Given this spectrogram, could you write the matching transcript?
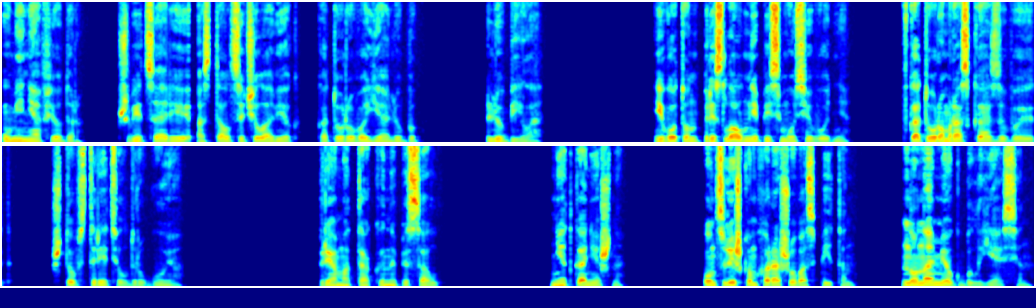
«У меня, Фёдор, в Швейцарии остался человек, которого я люб... любила. И вот он прислал мне письмо сегодня, в котором рассказывает, что встретил другую». «Прямо так и написал?» «Нет, конечно. Он слишком хорошо воспитан, но намёк был ясен.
